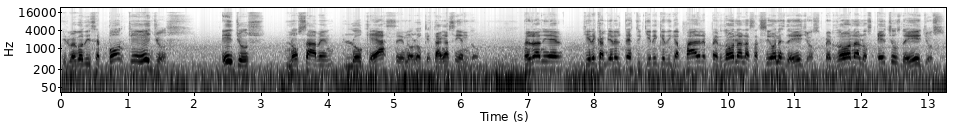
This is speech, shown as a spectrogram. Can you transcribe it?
Y luego dice, porque ellos, ellos no saben lo que hacen o lo que están haciendo. Pero Daniel quiere cambiar el texto y quiere que diga, Padre, perdona las acciones de ellos, perdona los hechos de ellos,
